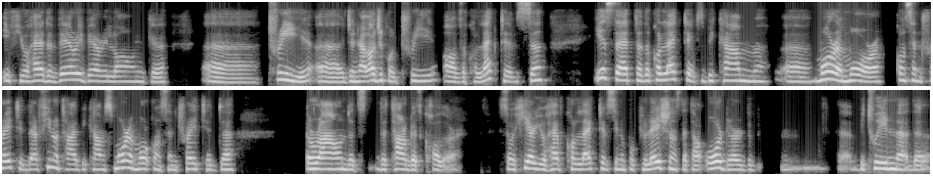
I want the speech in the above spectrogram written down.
if you had a very, very long uh, uh, tree, uh, genealogical tree of the collectives, is that the collectives become uh, more and more concentrated, their phenotype becomes more and more concentrated around the target color. So here you have collectives in populations that are ordered mm, uh, between uh, the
